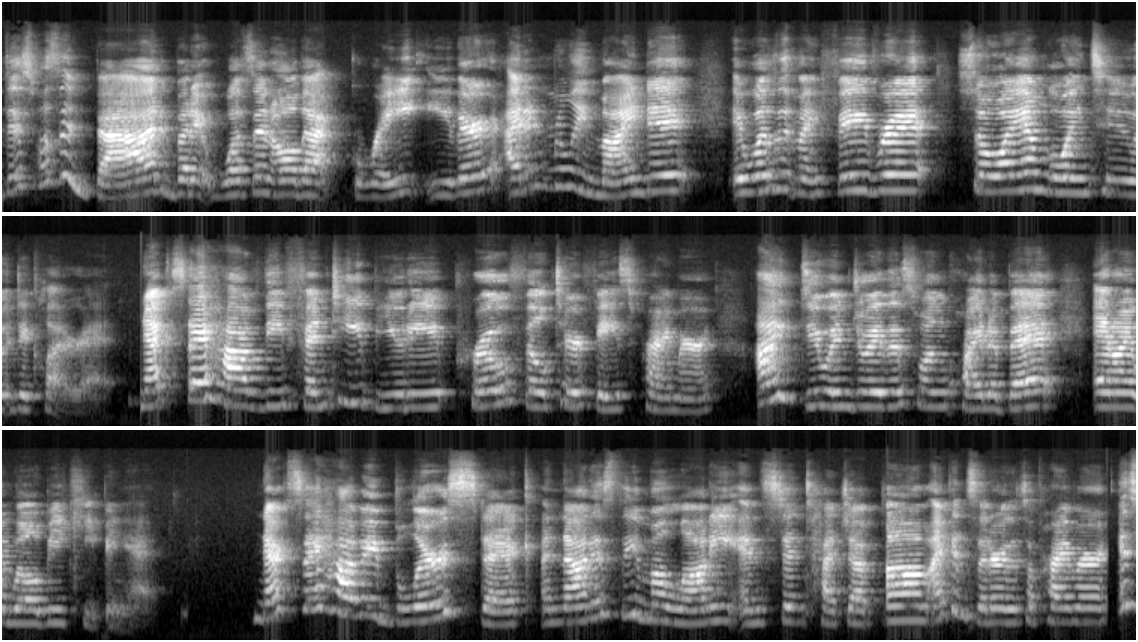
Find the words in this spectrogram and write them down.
this wasn't bad, but it wasn't all that great either. I didn't really mind it. It wasn't my favorite, so I am going to declutter it. Next, I have the Fenty Beauty Pro Filter Face Primer. I do enjoy this one quite a bit, and I will be keeping it. Next, I have a blur stick, and that is the Milani Instant Touch Up. Um, I consider this a primer. It's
